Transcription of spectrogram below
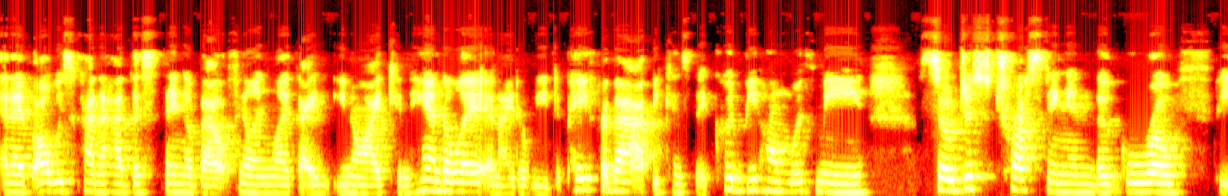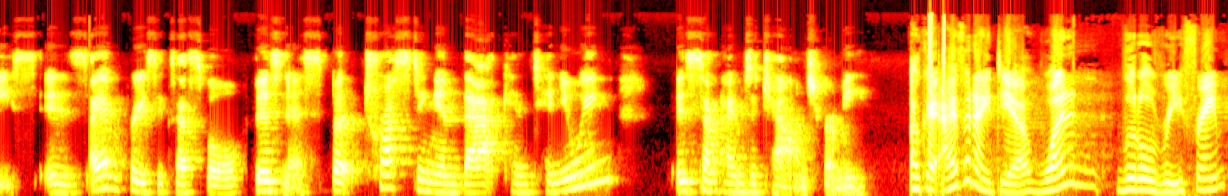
And I've always kind of had this thing about feeling like I you know I can handle it and I don't need to pay for that because they could be home with me. So just trusting in the growth piece is I have a pretty successful business but trusting in that continuing is sometimes a challenge for me. Okay, I have an idea. One little reframe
